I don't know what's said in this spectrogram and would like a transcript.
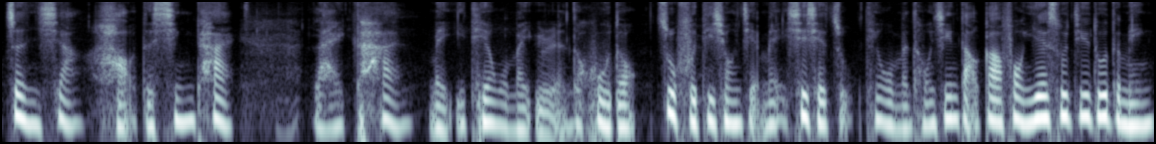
正向好的心态来看每一天我们与人的互动。祝福弟兄姐妹，谢谢主，听我们同心祷告，奉耶稣基督的名，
